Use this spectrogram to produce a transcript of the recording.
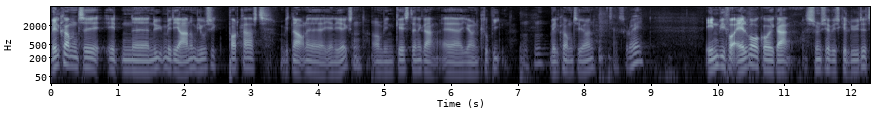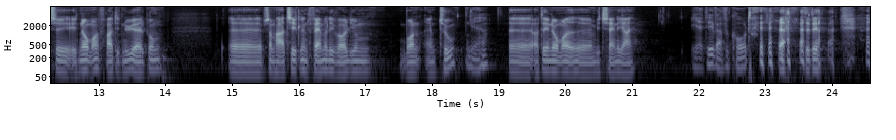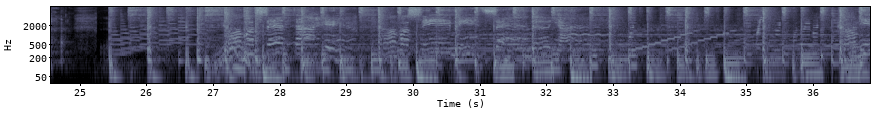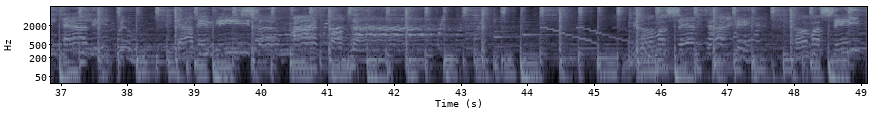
Velkommen til en uh, ny Mediano Music podcast. Mit navn er Jan Eriksen, og min gæst denne gang er Jørgen Klubin. Mm-hmm. Velkommen til Jørgen. Tak skal du have. Inden vi for alvor går i gang, synes jeg, vi skal lytte til et nummer fra dit nye album, uh, som har titlen Family Volume 1 and 2. Ja. Uh, og det er nummeret uh, Mit Sande Jeg. Ja, det er i hvert fald kort. ja, det er det. Kom og sæt dig her, kom og se mit sande jeg. Kom helt ærligt nu, jeg vil vise mig for dig. Kom og sæt dig her, kom og se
